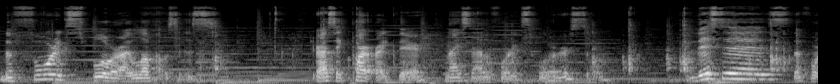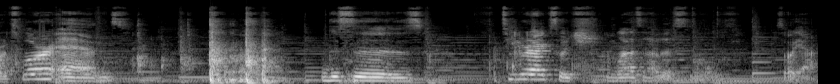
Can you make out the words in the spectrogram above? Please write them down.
the Ford Explorer. I love how this is. Jurassic Park right there. Nice to have a Ford Explorer. So this is the Ford Explorer and this is T-Rex, which I'm glad to have this mold. So yeah.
